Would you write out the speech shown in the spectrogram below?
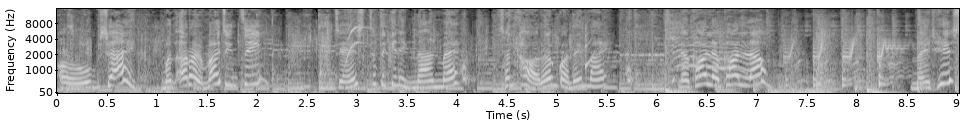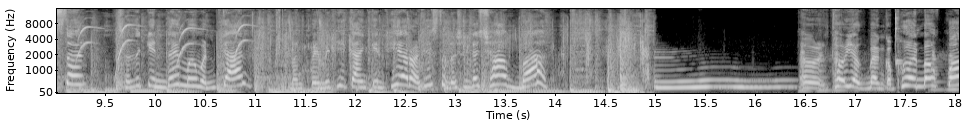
โอ้ใช่ มันอร่อยมากจริง ๆ เจสเธอจะกินอีกนานไหม ฉันขอเริ่มก่อนได้ไหม แล้วเข้าแล้วเข้าแล้ว ในที่สุดฉันจะกินด้วยมือเหมือนกัน มันเป็นวิธีการกินที่อร่อยที่สุดและฉันก็ชอบมาก เออเธออยากแบ่งกับเพื่อนบ้างปะ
